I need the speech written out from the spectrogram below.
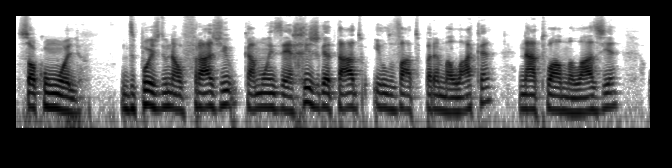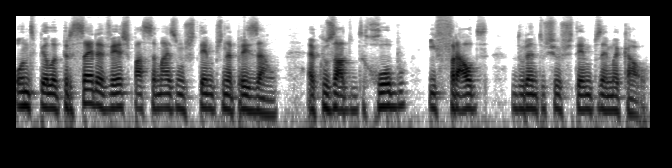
só com um olho. Depois do naufrágio, Camões é resgatado e levado para Malaca, na atual Malásia, onde pela terceira vez passa mais uns tempos na prisão, acusado de roubo e fraude durante os seus tempos em Macau.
